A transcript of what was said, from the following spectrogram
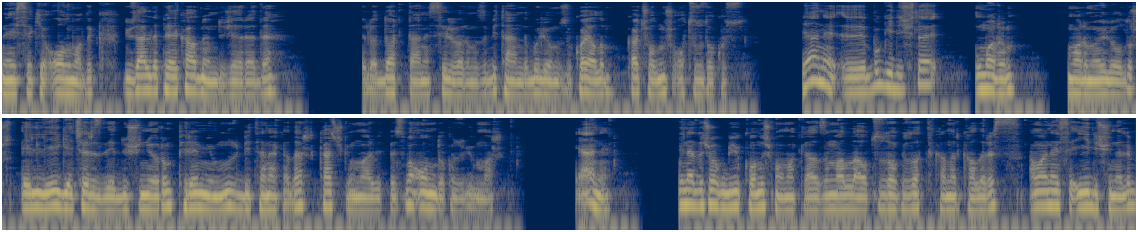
neyse ki olmadık. Güzel de PK döndü JR'de. Şöyle 4 tane silver'ımızı bir tane de blue'umuzu koyalım. Kaç olmuş? 39. Yani e, bu gidişle umarım Umarım öyle olur. 50'yi geçeriz diye düşünüyorum. Premiumumuz bitene kadar. Kaç gün var bitmesine? 19 gün var. Yani yine de çok büyük konuşmamak lazım. Vallahi 39'da tıkanır kalırız. Ama neyse iyi düşünelim.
